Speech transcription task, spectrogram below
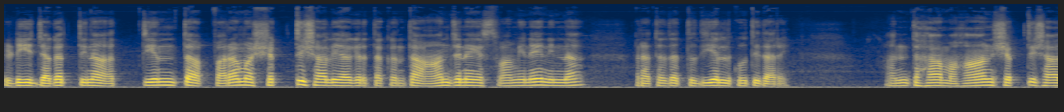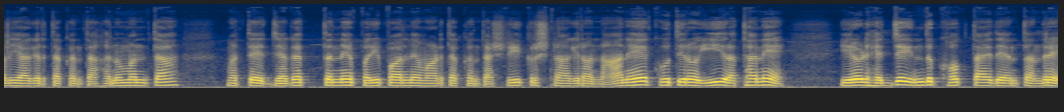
ಇಡೀ ಜಗತ್ತಿನ ಅತ್ಯಂತ ಪರಮ ಶಕ್ತಿಶಾಲಿಯಾಗಿರ್ತಕ್ಕಂಥ ಆಂಜನೇಯ ಸ್ವಾಮಿನೇ ನಿನ್ನ ರಥದ ತುದಿಯಲ್ಲಿ ಕೂತಿದ್ದಾರೆ. ಅಂತಹ ಮಹಾನ್ ಶಕ್ತಿಶಾಲಿಯಾಗಿರ್ತಕ್ಕಂಥ ಹನುಮಂತ ಮತ್ತು ಜಗತ್ತನ್ನೇ ಪರಿಪಾಲನೆ ಮಾಡ್ತಕ್ಕಂಥ ಶ್ರೀಕೃಷ್ಣ ಆಗಿರೋ ನಾನೇ ಕೂತಿರೋ ಈ ರಥನೇ ಏಳು ಹೆಜ್ಜೆ ಹಿಂದಕ್ಕೆ ಹೋಗ್ತಾ ಇದೆ ಅಂತಂದರೆ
